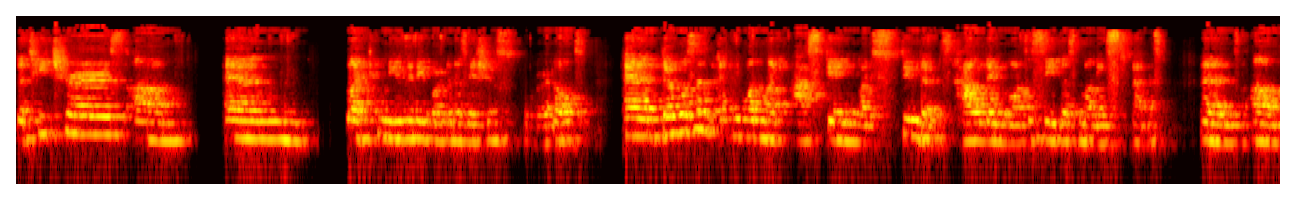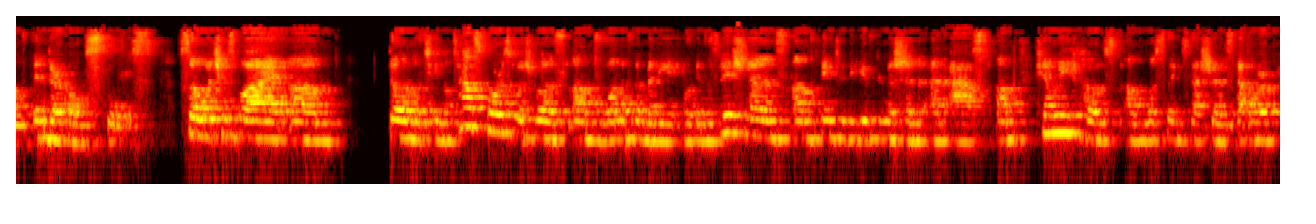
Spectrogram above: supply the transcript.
the teachers, um, and like community organizations for adults. And there wasn't anyone like asking like students how they want to see this money spent and um, in their own schools. So which is why um, the Latino Task Force, which was um, one of the many organizations, um, came to the Youth Commission and asked, um, can we host um, listening sessions that were,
